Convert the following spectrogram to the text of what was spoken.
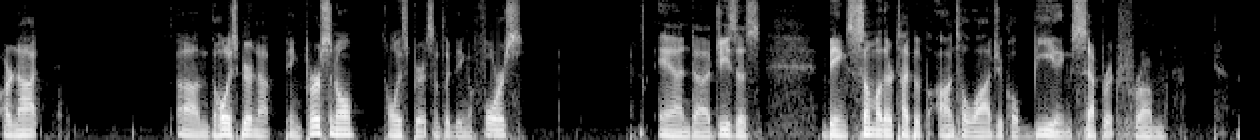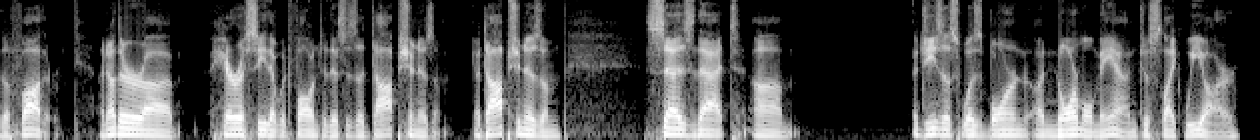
are not um, the Holy Spirit not being personal, Holy Spirit simply being a force, and uh, Jesus being some other type of ontological being separate from the Father. Another uh, heresy that would fall into this is adoptionism. Adoptionism says that um, Jesus was born a normal man, just like we are,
